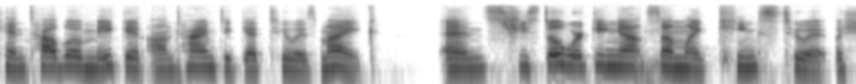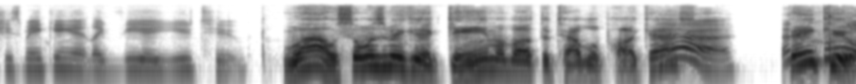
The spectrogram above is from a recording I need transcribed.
Can Tablo make it on time to get to his mic? And she's still working out some like kinks to it, but she's making it like via YouTube. Wow, someone's making a game about the Tablo podcast? Yeah. Thank you.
